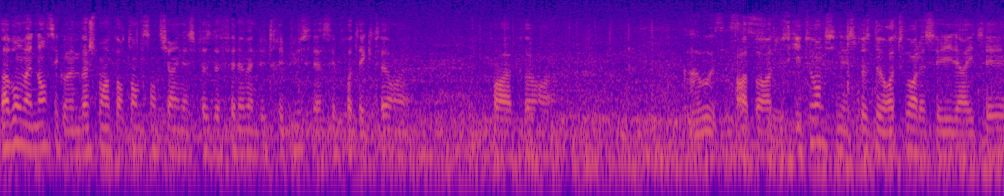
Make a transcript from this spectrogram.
Bah bon, maintenant, c'est quand même vachement important de sentir une espèce de phénomène de tribu. C'est assez protecteur euh, par rapport, euh, Ah ouais, ça, par c'est rapport à tout ce qui tourne. C'est une espèce de retour à la solidarité.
